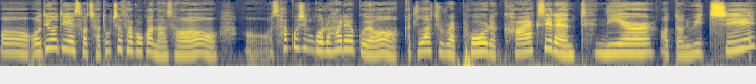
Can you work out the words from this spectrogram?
어, 어디 어디에서 자동차 사고가 나서 어, 사고 신고를 하려고요. I'd like to report a car accident near 어떤 위치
